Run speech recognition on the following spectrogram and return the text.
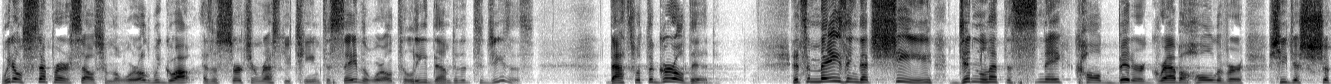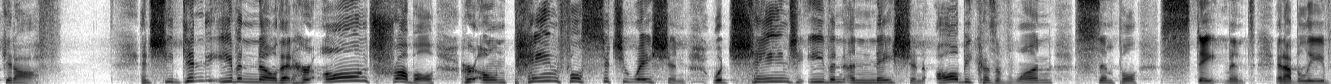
We don't separate ourselves from the world. We go out as a search and rescue team to save the world, to lead them to, the, to Jesus. That's what the girl did. It's amazing that she didn't let the snake called bitter grab a hold of her, she just shook it off. And she didn't even know that her own trouble, her own painful situation would change even a nation, all because of one simple statement. And I believe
